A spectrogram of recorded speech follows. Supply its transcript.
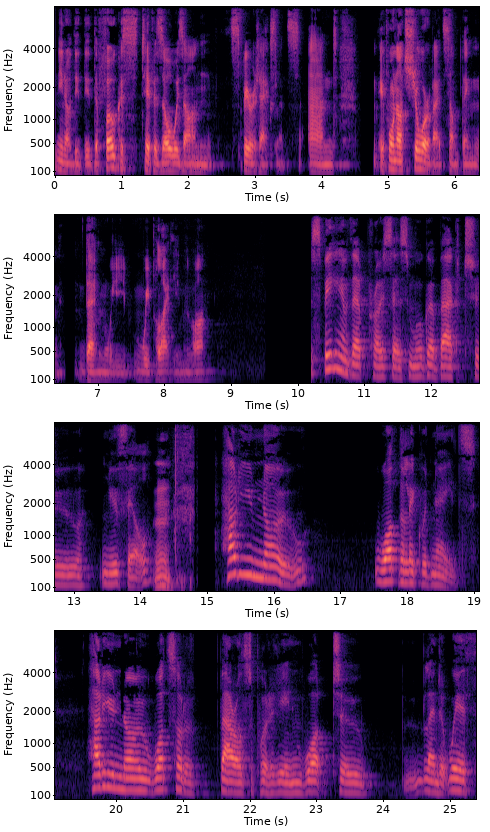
you know the, the, the focus tiff is always on spirit excellence and if we're not sure about something then we we politely move on speaking of that process and we'll go back to new fill mm. how do you know what the liquid needs how do you know what sort of barrels to put it in, what to blend it with.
